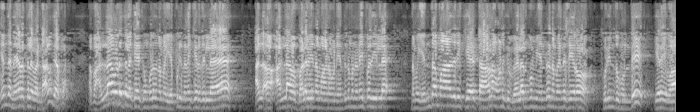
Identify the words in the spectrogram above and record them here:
எந்த நேரத்துல வேண்டாலும் கேட்போம். அப்ப அல்லாவிடத்துல கேட்கும் பொழுது நம்ம எப்படி நினைக்கிறது இல்ல அல்லாஹ் அல்லாஹ் பலவீனமானவன் என்று நம்ம நினைப்பது இல்லை நம்ம எந்த மாதிரி கேட்டாலும் அவனுக்கு விளங்கும் என்று நம்ம என்ன செய்யறோம்? புரிந்து கொண்டு இறைவா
